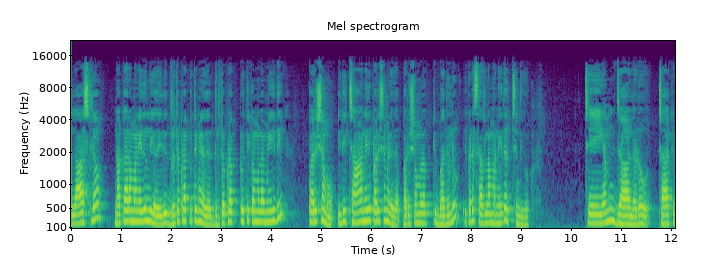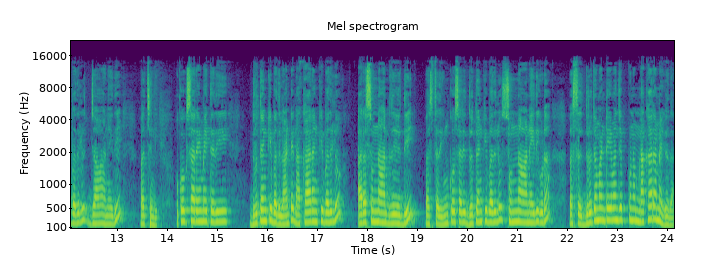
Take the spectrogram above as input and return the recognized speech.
లాస్ట్లో నకారం అనేది ఉంది కదా ఇది ధృత ప్రకృతి కదా ధృత ప్రకృతికముల మీది పరిశ్రమ ఇది చా అనేది పరిశ్రమే కదా పరిశ్రమలకి బదులు ఇక్కడ సరళం అనేది వచ్చింది చేయం జాలడో చాకి బదులు జా అనేది వచ్చింది. ఒక్కొక్కసారి ఏమవుతుంది ధృతంకి బదులు అంటే నకారంకి బదులు అరసున్నా అనేది వస్తుంది. ఇంకోసారి ధృతంకి బదులు సున్నా అనేది కూడా వస్తుంది. ధృతం అంటే ఏమని చెప్పుకున్నాం? నకారమే కదా.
